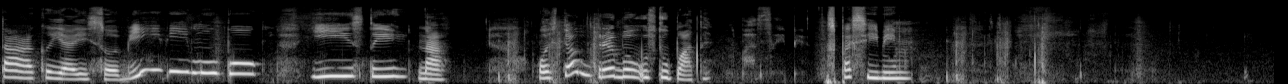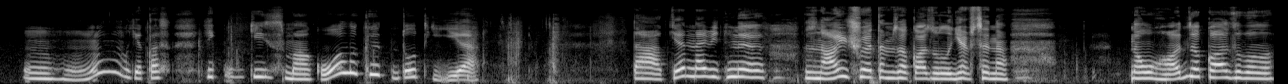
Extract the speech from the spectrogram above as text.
Так, я і собі візьму поїсти. На. Ось там треба уступати. Спасибі. Спасибі. Угу, якась, якісь смаколики тут є. Так, я навіть не знаю, що я там заказувала. Я все на, наугад заказувала.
